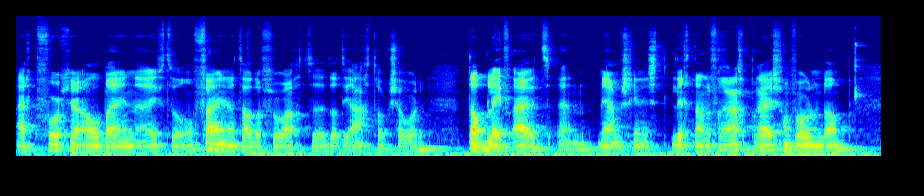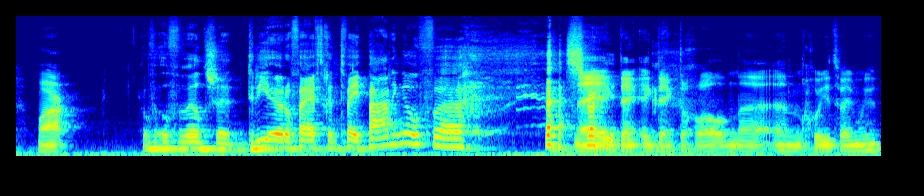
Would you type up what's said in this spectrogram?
eigenlijk vorig jaar al bij een eventueel een Feyenoord hadden verwacht uh, dat hij aangetrokken zou worden. Dat bleef uit. En ja, misschien is het, ligt aan de vraagprijs van Volendam. Maar... Hoeveel, hoeveel wilden ze? 3,50 euro en twee palingen? Of, uh... nee, ik denk, ik denk toch wel een, een goede 2 miljoen.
